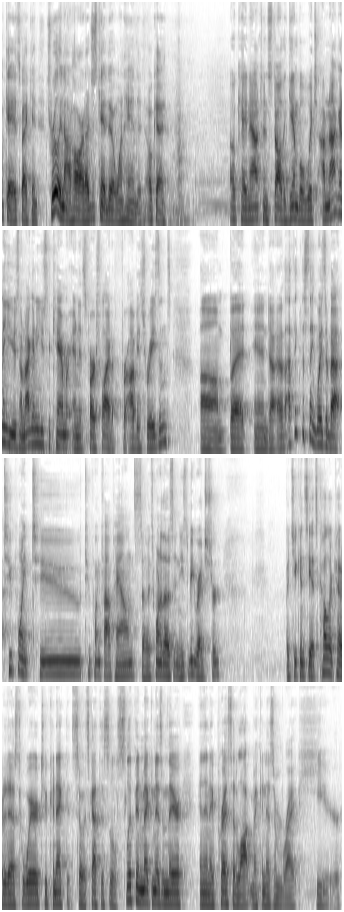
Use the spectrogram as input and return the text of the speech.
Okay, it's back in. It's really not hard. I just can't do it one-handed. Okay. Okay, now to install the gimbal, which I'm not going to use. I'm not going to use the camera in its first flight for obvious reasons. Um, but, and uh, I think this thing weighs about 2.2, 2.5 pounds. So it's one of those that needs to be registered but you can see it's color coded as to where to connect it. So it's got this little slip in mechanism there and then a press and lock mechanism right here.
